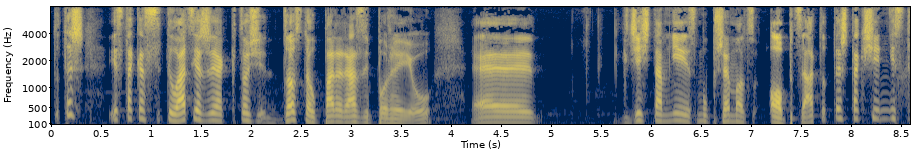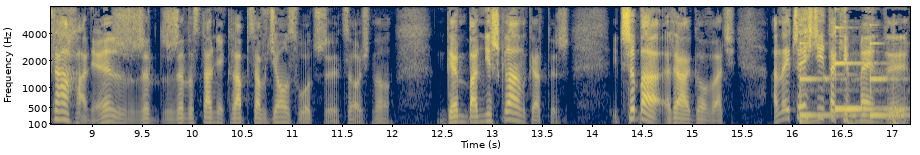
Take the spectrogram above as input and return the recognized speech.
To też jest taka sytuacja, że jak ktoś dostał parę razy po ryju, e, gdzieś tam nie jest mu przemoc obca, to też tak się nie stracha, nie? Że, że dostanie klapsa w dziąsło czy coś, no. Gęba nie szklanka też. I trzeba reagować. A najczęściej takie mędy...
